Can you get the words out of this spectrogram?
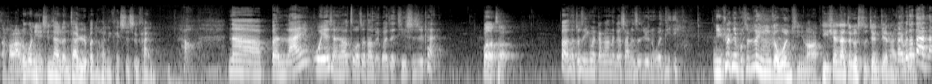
啊，好啦，如果你现在人在日本的话，你可以试试看。好，那本来我也想要做这道鬼怪嘴鸡试试看，but but 就是因为刚刚那个沙门氏菌的问题。你确定不是另一个问题吗？以现在这个时间点来说，买不到蛋啦。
